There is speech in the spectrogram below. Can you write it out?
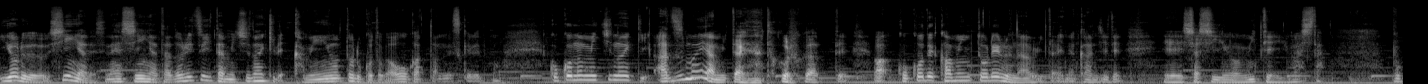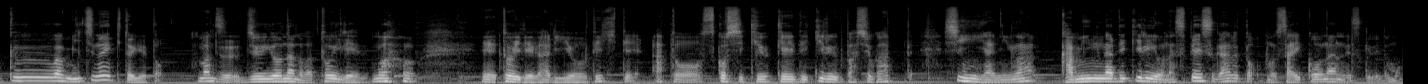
夜深夜ですね。深夜たどり着いた道の駅で仮眠を取ることが多かったんですけれどもここの道の駅東屋みたいなところがあってあここで仮眠取れるなみたいな感じで、えー、写真を見ていました。僕は道の駅というとまず重要なのがトイレの トイレが利用できてあと少し休憩できる場所があって深夜には仮眠ができるようなスペースがあるともう最高なんですけれども、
